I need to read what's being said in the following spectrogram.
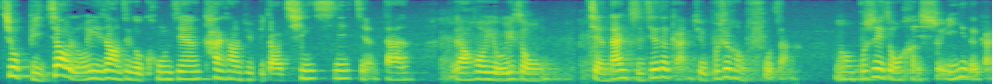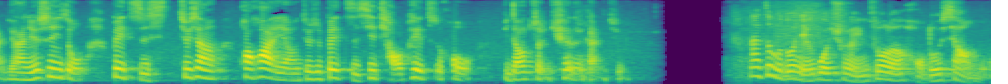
就比较容易让这个空间看上去比较清晰、简单，然后有一种简单直接的感觉，不是很复杂，嗯，不是一种很随意的感觉，感觉是一种被仔细，就像画画一样，就是被仔细调配之后比较准确的感觉。那这么多年过去了，你做了好多项目。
